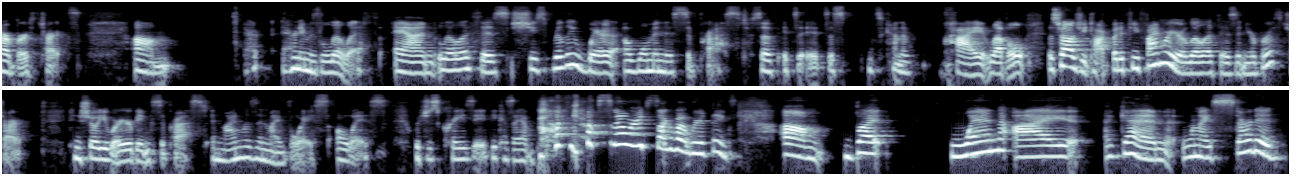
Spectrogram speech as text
our birth charts. Um, her, her, name is Lilith, and Lilith is she's really where a woman is suppressed. So it's a, it's a it's kind of high level astrology talk. But if you find where your Lilith is in your birth chart, can show you where you're being suppressed. And mine was in my voice always, which is crazy because I have a podcast now where I just talk about weird things. Um, but when I again when I started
